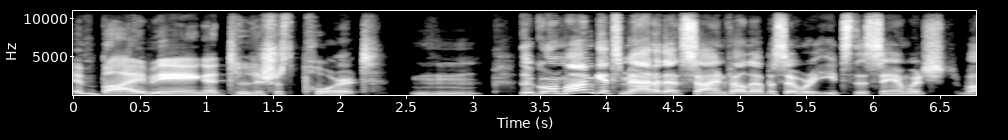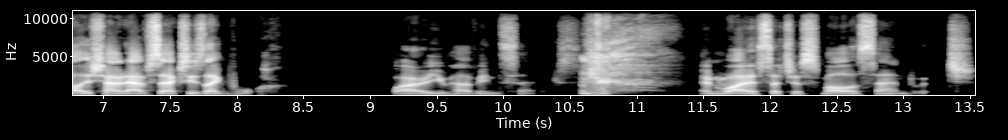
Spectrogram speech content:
imbibing a delicious port. hmm The gourmand gets mad at that Seinfeld episode where he eats the sandwich while he's trying to have sex. He's like, "Why are you having sex? and why is such a small sandwich?"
